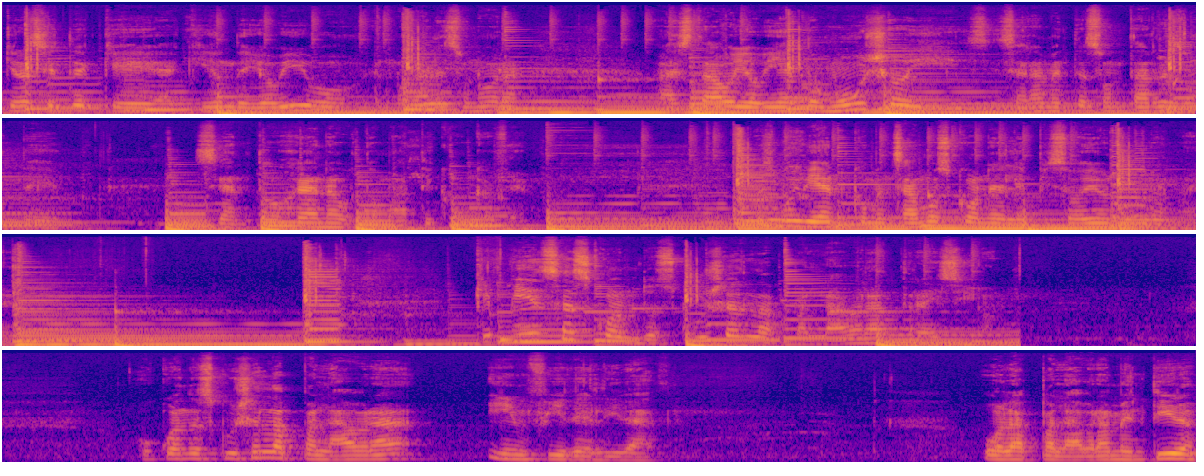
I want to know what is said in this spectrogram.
Quiero decirte que aquí donde yo vivo, en Nogales, Sonora, ha estado lloviendo mucho y sinceramente son tardes donde se antoja en automático un café. Pues muy bien, comenzamos con el episodio número 9. ¿Qué piensas cuando escuchas la palabra traición? O cuando escuchas la palabra infidelidad? o la palabra mentira.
